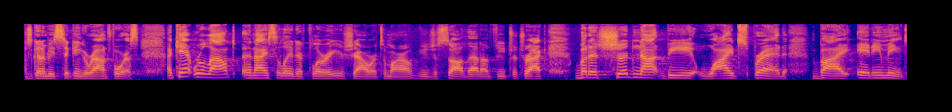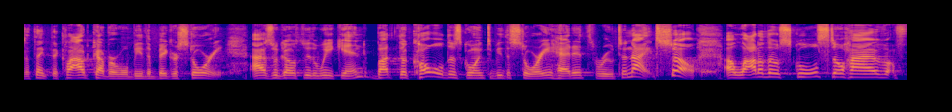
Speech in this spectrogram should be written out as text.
is going to be sticking around for us. I can't rule out an isolated flurry or shower tomorrow. You just saw that on Future Track, but it should not be widespread by any means. I think the cloud cover will be the bigger story as we go through the weekend, but the cold is going to be the story headed through tonight. So a lot of those schools still have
